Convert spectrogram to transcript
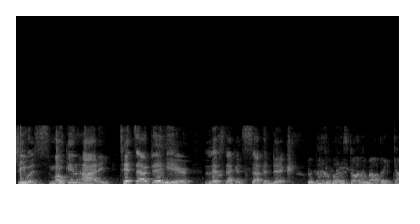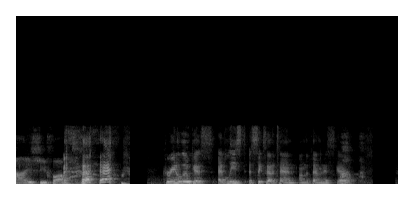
she was smoking hottie, tits out to here, lips that could suck a dick. Let's talk about the guys she fucked. Corina Lucas, at least a 6 out of 10 on the feminist scale. Do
